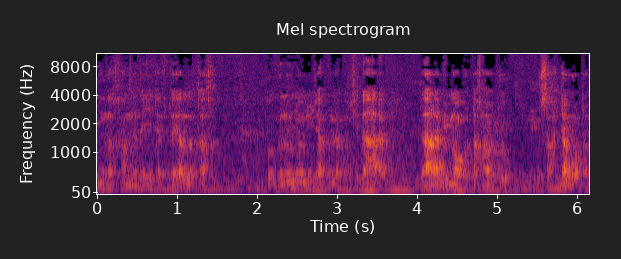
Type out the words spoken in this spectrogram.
ñi nga xam ne dañuy def te yàlla tax bëgg na ñoo ñu jàppale ko ci daara bi. Daara bi moo ko taxaw jóg. bu sax njabootam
